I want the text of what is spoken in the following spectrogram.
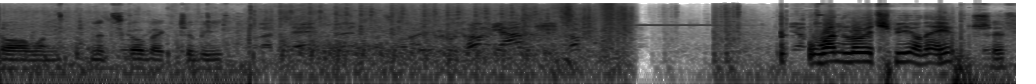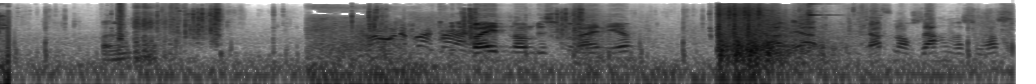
Door one. Let's go back to B. Komm, wir haben die, komm. One low HP on A. Shift. Kann ich? Ich bite noch ein bisschen rein hier. Ja, ja. Schaff noch Sachen, was du hast.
